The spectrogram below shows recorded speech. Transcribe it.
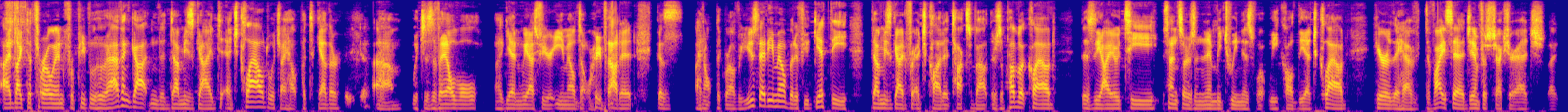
I'd like to throw in for people who haven't gotten the Dummies Guide to Edge Cloud, which I helped put together, um, which is available. Again, we ask for your email. Don't worry about it because I don't think we'll ever use that email. But if you get the Dummies Guide for Edge Cloud, it talks about there's a public cloud, there's the IoT sensors, and then in between is what we called the Edge Cloud. Here they have device edge, infrastructure edge. Like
